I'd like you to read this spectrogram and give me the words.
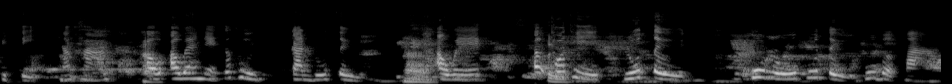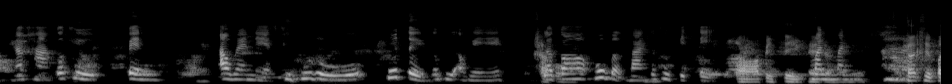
ปิตินะคะเอา awareness ก็คือการรู้ตื่นอ่า awake เอ่อตื่นโทษทีรู้ตื่น ผู้รู้ผู้ตื่นผู้เบิกบานนะคะ ก็คือเป็น awareness คือผู้รู้ผู้ตื่นก็คือ awake ครับแล้วก็ผมผู้เบิกบานก็คือปิติอ๋อปิติมันมันอ่าก็คือผ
